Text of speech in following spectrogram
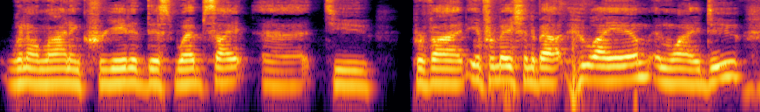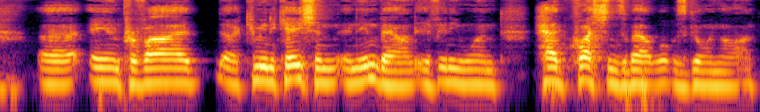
went online and created this website uh, to provide information about who I am and what I do, uh, and provide uh, communication and inbound if anyone had questions about what was going on.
